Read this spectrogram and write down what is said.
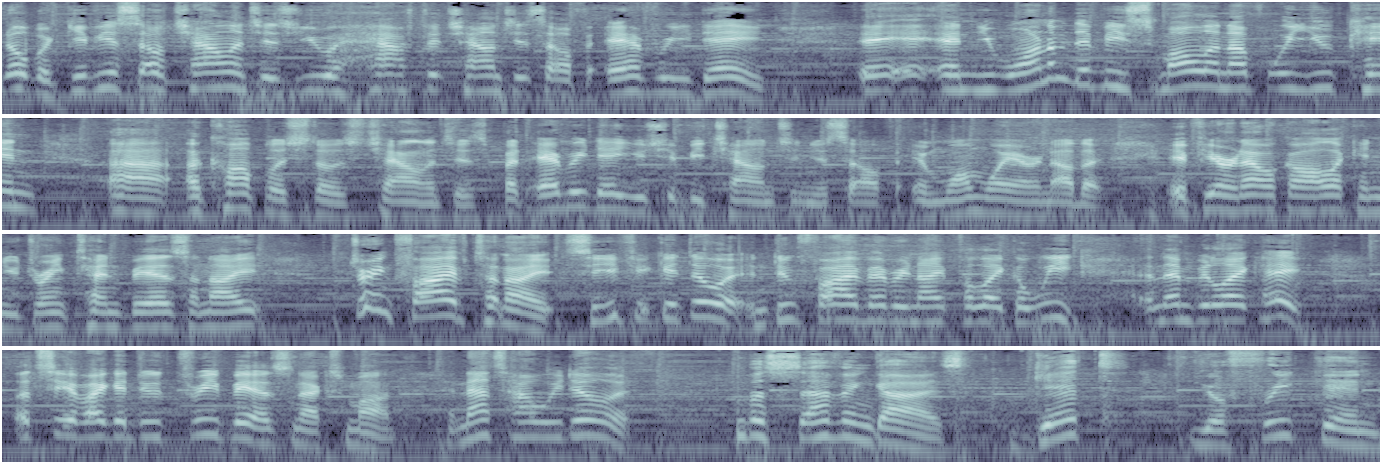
no, but give yourself challenges. You have to challenge yourself every day. And you want them to be small enough where you can uh, accomplish those challenges. But every day you should be challenging yourself in one way or another. If you're an alcoholic and you drink 10 beers a night, drink five tonight. See if you can do it and do five every night for like a week. And then be like, hey, let's see if I can do three beers next month. And that's how we do it. Number seven, guys, get your freaking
